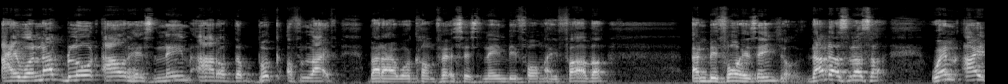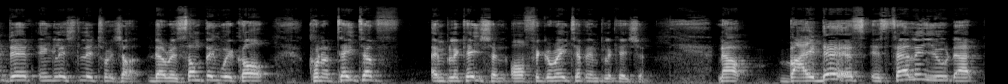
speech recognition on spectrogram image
I will not blot out his name out of the book of life, but I will confess his name before my Father and before his angels. That does not. When I did English literature, there is something we call connotative implication or figurative implication. Now, by this, it's telling you that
